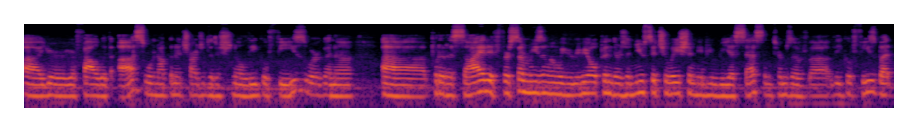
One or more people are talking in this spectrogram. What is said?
uh, your your file with us. We're not going to charge you additional legal fees. We're going to uh, put it aside. If for some reason when we reopen there's a new situation, maybe reassess in terms of uh, legal fees. But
